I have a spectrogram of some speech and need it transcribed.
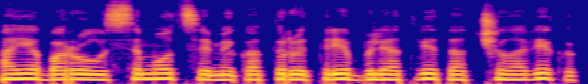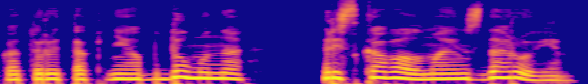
а я боролась с эмоциями, которые требовали ответа от человека, который так необдуманно рисковал моим здоровьем.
